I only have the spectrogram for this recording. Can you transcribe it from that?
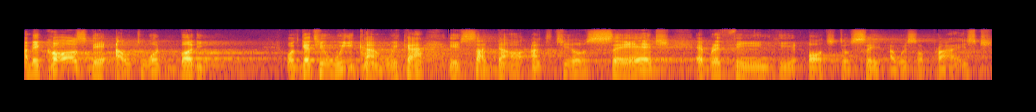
And because the outward body was getting weaker and weaker, he sat down and still said everything he ought to say. I was surprised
